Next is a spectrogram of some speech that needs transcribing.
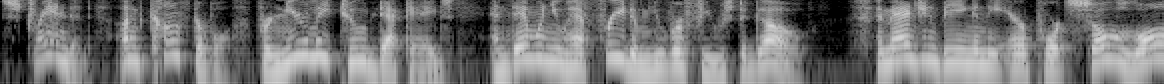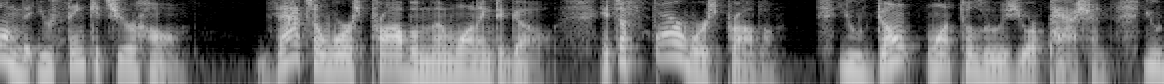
Stranded, uncomfortable for nearly two decades, and then when you have freedom, you refuse to go. Imagine being in the airport so long that you think it's your home. That's a worse problem than wanting to go. It's a far worse problem. You don't want to lose your passion. You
